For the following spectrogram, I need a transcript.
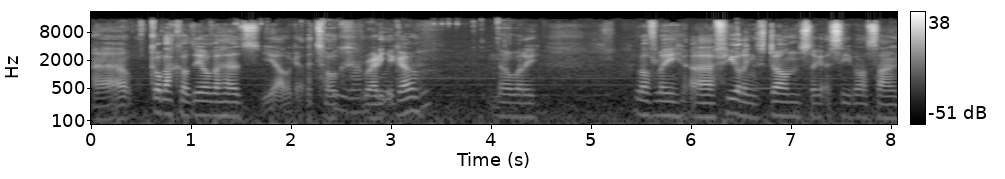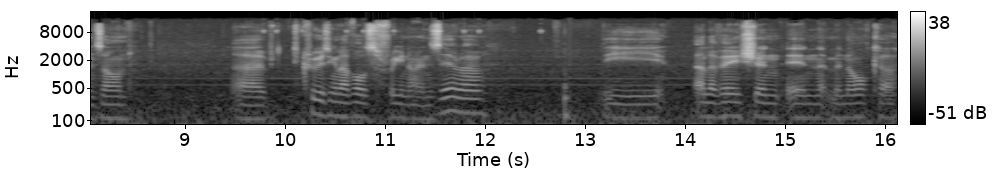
Uh, go back up the overheads. Yeah, we'll get the tug ready to go. Nobody. Lovely. Uh, fueling's done, so get the seatbelt signs on. Uh, cruising levels 390. The elevation in Menorca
